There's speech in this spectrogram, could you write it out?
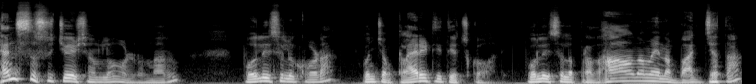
టెన్స్ సిచ్యువేషన్లో వాళ్ళు ఉన్నారు. పోలీసులు కూడా కొంచెం క్లారిటీ తెచ్చుకోవాలి. పోలీసుల ప్రధానమైన బాధ్యత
